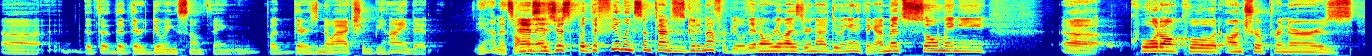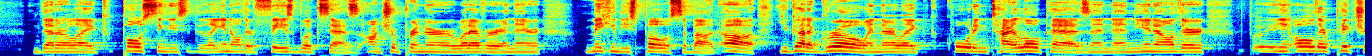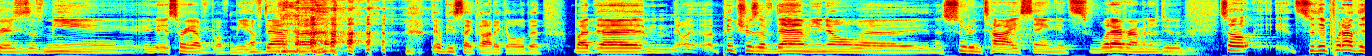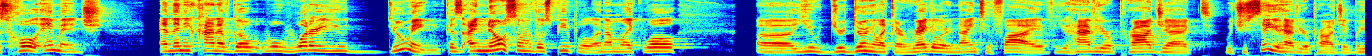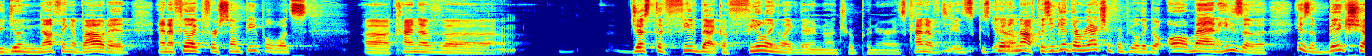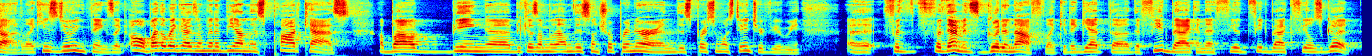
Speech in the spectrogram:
uh, that that they're doing something, but there's no action behind it. yeah and it's And it's just, but the feeling sometimes is good enough for people. They don't realize they're not doing anything. I met so many uh, quote unquote entrepreneurs that are like posting these, like, you know, their Facebook says entrepreneur or whatever, and they're making these posts about, oh, you got to grow. And they're like quoting Tai Lopez, and, and you know, they're all their pictures of me, sorry, of, of me, of them. Uh, they'll be psychotic a little bit, but uh, pictures of them, you know, uh, in a suit and tie, saying it's whatever I'm to do. So, so they put out this whole image, and then you kind of go, well, what are you doing? Because I know some of those people, and I'm like, well, uh, you you're doing like a regular nine to five. You have your project, which you say you have your project, but you're doing nothing about it. And I feel like for some people, what's uh, kind of uh, just the feedback of feeling like they're an entrepreneur is kind of is, is good Yeah. enough because you get the reaction from people. They go, "Oh man, he's a he's a big shot. Like he's doing things. Like oh, by the way, guys, I'm going to be on this podcast about being uh, because I'm I'm this entrepreneur and this person wants to interview me." Uh, for for them, it's good enough. Like they get the the feedback, and that feed, feedback feels good.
